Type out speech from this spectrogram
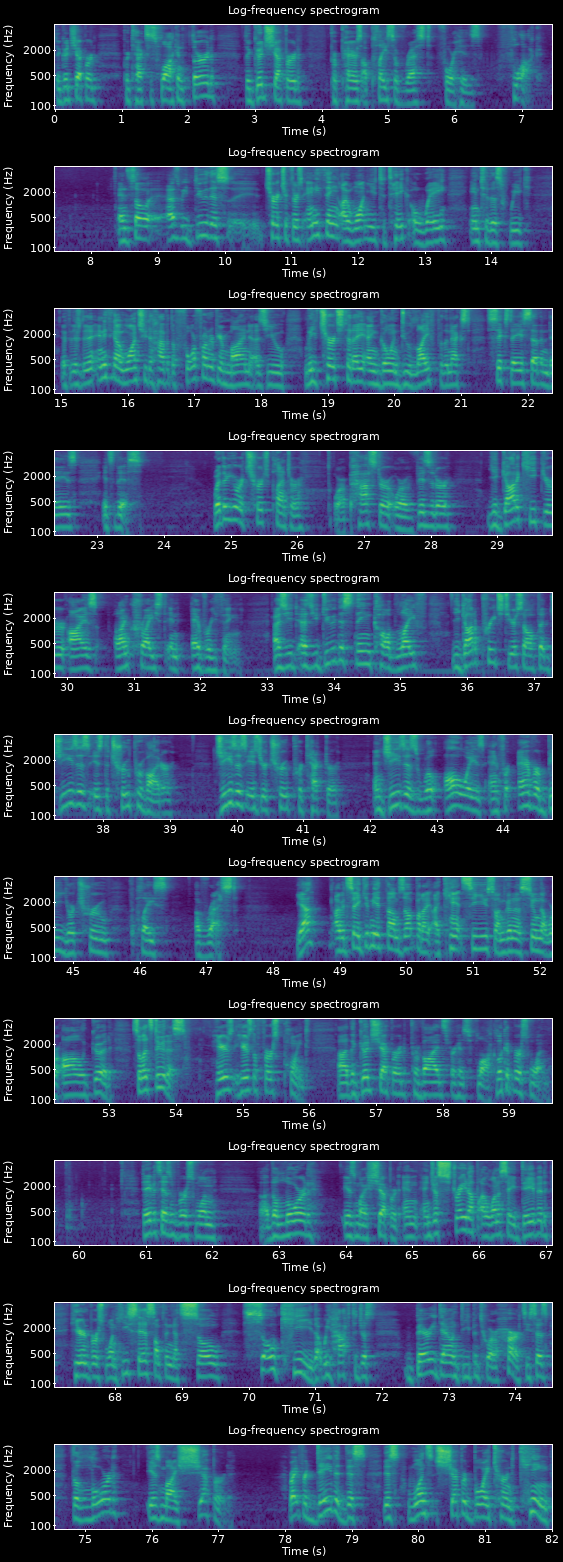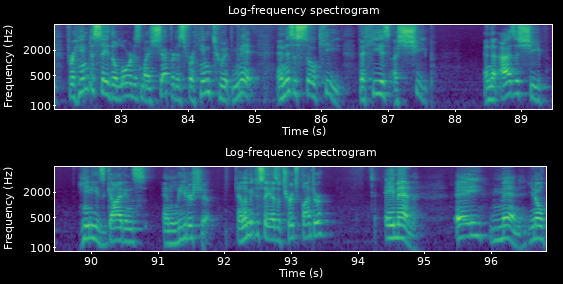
The good shepherd protects his flock. And third, the good shepherd prepares a place of rest for his flock. And so, as we do this, uh, church, if there's anything I want you to take away into this week, if there's anything I want you to have at the forefront of your mind as you leave church today and go and do life for the next six days, seven days, it's this. Whether you're a church planter or a pastor or a visitor, you got to keep your eyes on Christ in everything. As you, as you do this thing called life, you got to preach to yourself that Jesus is the true provider, Jesus is your true protector, and Jesus will always and forever be your true place of rest. Yeah, I would say give me a thumbs up, but I, I can't see you, so I'm going to assume that we're all good. So let's do this. Here's, here's the first point uh, the good shepherd provides for his flock. Look at verse 1. David says in verse 1 uh, The Lord is my shepherd. And, and just straight up, I want to say, David, here in verse 1, he says something that's so, so key that we have to just bury down deep into our hearts. He says, The Lord is my shepherd. Right? For David, this, this once shepherd boy turned king, for him to say, The Lord is my shepherd, is for him to admit, and this is so key, that he is a sheep. and that as a sheep, he needs guidance and leadership. And let me just say, as a church planter, amen. Amen. You know,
